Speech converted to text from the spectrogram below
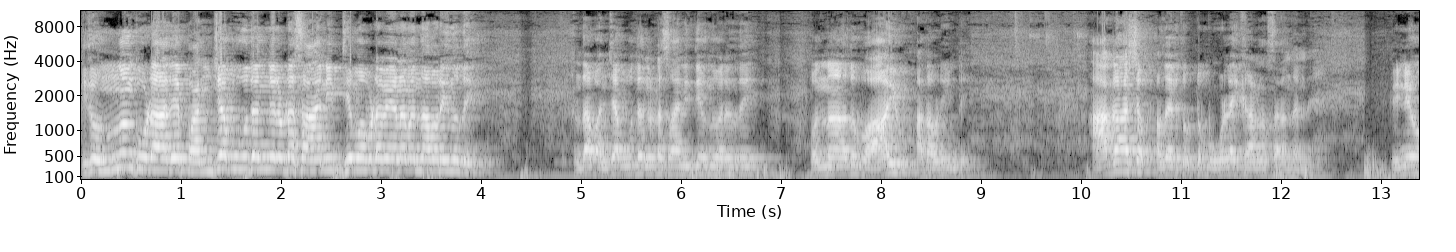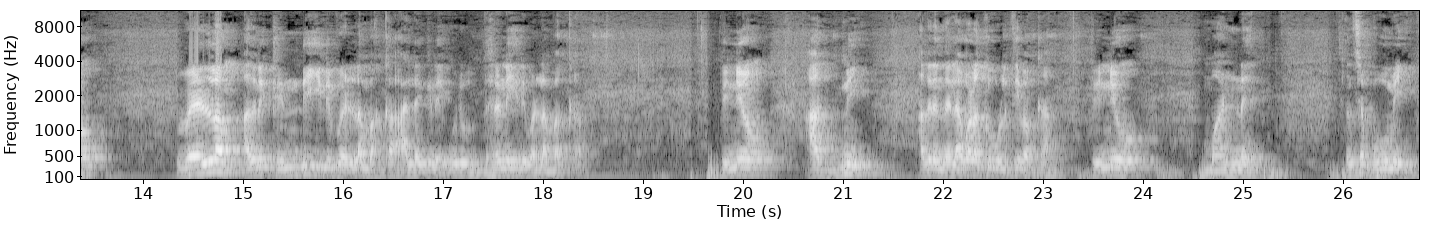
ഇതൊന്നും കൂടാതെ പഞ്ചഭൂതങ്ങളുടെ സാന്നിധ്യം അവിടെ വേണമെന്നാണ് പറയുന്നത്. എന്താ പഞ്ചഭൂതങ്ങളുടെ സാന്നിധ്യം എന്ന് പറയുന്നത്? ഒന്നാമത് വായു അതവിടെ ഉണ്ട് ആകാശം അതായത് തൊട്ട് മുകളിലേക്ക് കാണുന്ന സ്ഥലം തന്നെ. പിന്നെയോ വെള്ളം അതിന് കിണ്ടിയിൽ വെള്ളം വെക്കാം അല്ലെങ്കിൽ ഒരു ഉദ്ധരണിയിൽ വെള്ളം വെക്കാം. പിന്നെയോ അഗ്നി അതിന് നിലവിളക്ക് കൊളുത്തി വെക്കാം. പിന്നെയോ മണ്ണ്. എന്നുവെച്ചാൽ ഭൂമി.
